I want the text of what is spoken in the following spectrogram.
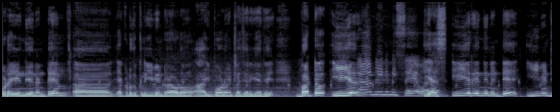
కూడా ఏంది అని అంటే ఎక్కడ దుక్కున ఈవెంట్ రావడం ఆగిపోవడం ఇట్లా జరిగేది. బట్ ఈ ఇయర్ ఎస్ ఈ ఇయర్ ఏంది అంటే ఈవెంట్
